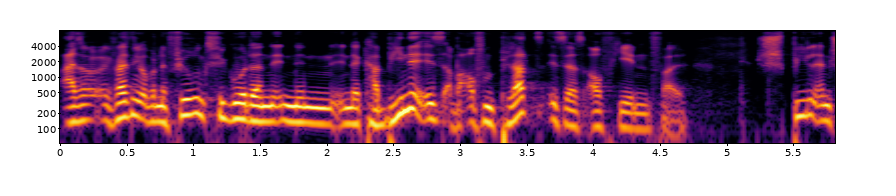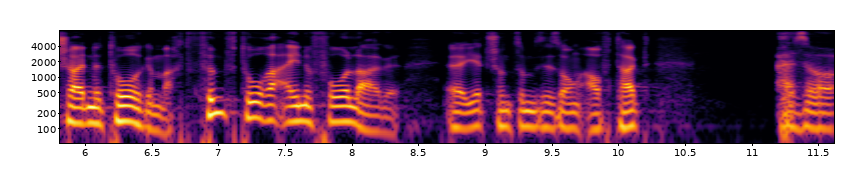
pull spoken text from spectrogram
also ich weiß nicht, ob er eine Führungsfigur dann in, den, in der Kabine ist, aber auf dem Platz ist er es auf jeden Fall. Spielentscheidende Tore gemacht, fünf Tore, eine Vorlage, äh, jetzt schon zum Saisonauftakt. Also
